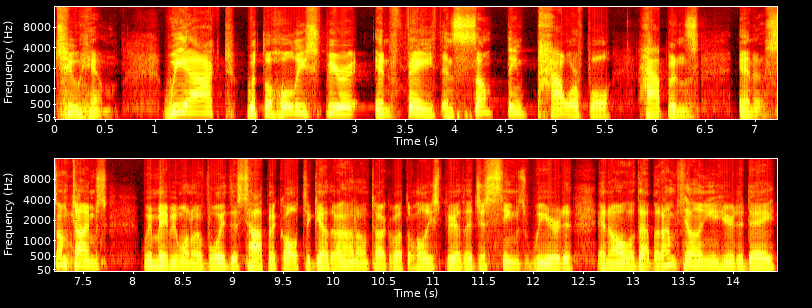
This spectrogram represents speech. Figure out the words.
to Him. We act with the Holy Spirit in faith, and something powerful happens in us. Sometimes we maybe want to avoid this topic altogether. I don't talk about the Holy Spirit. That just seems weird and all of that. But I'm telling you here today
